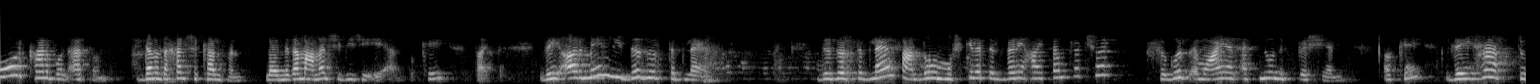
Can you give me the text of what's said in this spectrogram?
4 carbon atoms ده ما دخلش Calvin لأن ده ما عملش PGAL okay طيب. They are mainly desert plants desert plants عندهم مشكلة ال very high temperature في جزء معين at noon especially okay they have to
